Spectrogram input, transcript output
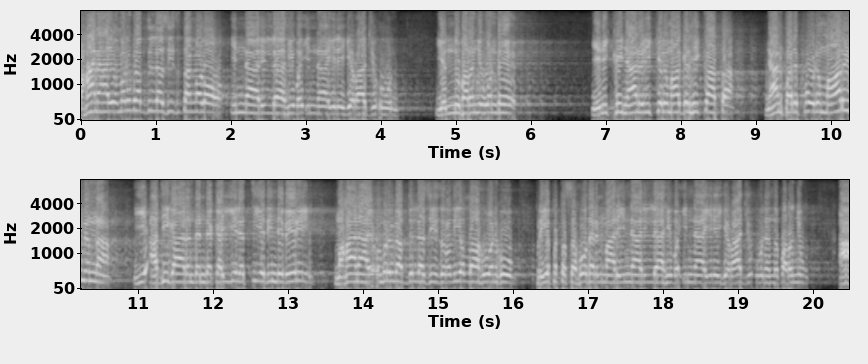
മഹാനായ ഉമർ അബ്ദുൽ അസീസ് തങ്ങളോ ഇന്നാലില്ലാഹി വ ഇന്നാ ഇലൈഹി റാജിഊൻ എന്ന് പറഞ്ഞുകൊണ്ട് എനിക്ക് ഞാൻ ഒരിക്കലും ആഗ്രഹിക്കാത്ത ഞാൻ പലപ്പോഴും മാറി നിന്ന ഈ അധികാരം തന്റെ കയ്യിലെത്തിയതിന്റെ പേരിൽ മഹാനായ ഉമർ അബ്ദുൽ അസീസ് റളിയല്ലാഹു അൻഹു പ്രിയപ്പെട്ട സഹോദരന്മാർ ഇന്നാലില്ലാഹി വ ഇന്നാ ഇലൈഹി റാജിഊൻ എന്ന് പറഞ്ഞു. ആ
